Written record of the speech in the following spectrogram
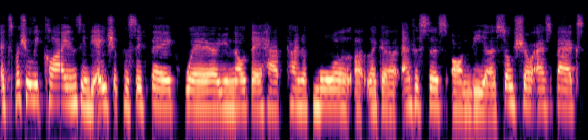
especially clients in the Asia Pacific, where you know they have kind of more uh, like a emphasis on the uh, social aspects.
